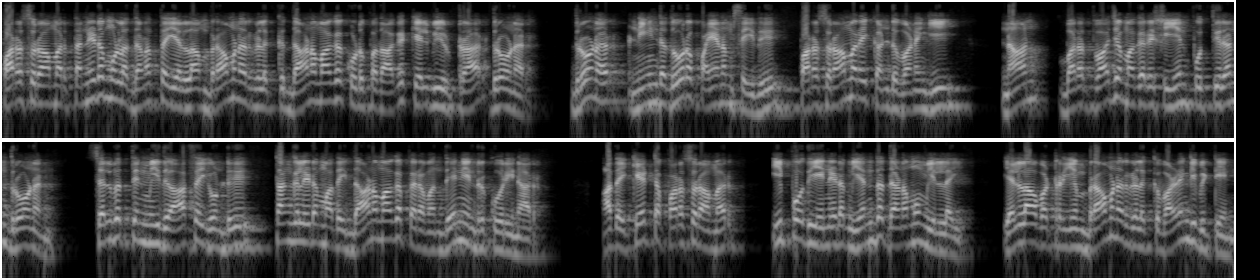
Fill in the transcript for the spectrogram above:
பரசுராமர் தன்னிடம் உள்ள தனத்தை எல்லாம் பிராமணர்களுக்கு தானமாக கொடுப்பதாக கேள்வியுற்றார் துரோணர். துரோணர் நீண்ட தூர பயணம் செய்து பரசுராமரை கண்டு வணங்கி நான் பரத்வாஜ மகரிஷியின் புத்திரன் துரோணன். செல்வத்தின் மீது ஆசை கொண்டு தங்களிடம் அதை தானமாக பெற வந்தேன் என்று கூறினார். அதை கேட்ட பரசுராமர் இப்போது என்னிடம் எந்த தனமும் இல்லை. எல்லாவற்றையும் பிராமணர்களுக்கு வழங்கிவிட்டேன்.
